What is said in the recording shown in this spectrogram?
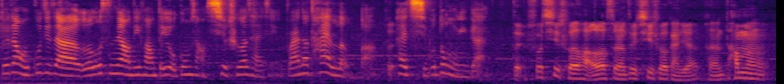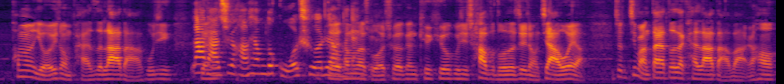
对，但我估计在俄罗斯那样的地方得有共享汽车才行，不然那太冷了对，它也骑不动，应该。对，说汽车的话，俄罗斯人对汽车感觉可能他们他们有一种牌子拉达，估计拉达是好像他们的国车这样对他们的。国车跟 QQ 估计差不多的这种价位啊，就基本上大家都在开拉达吧，然后。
